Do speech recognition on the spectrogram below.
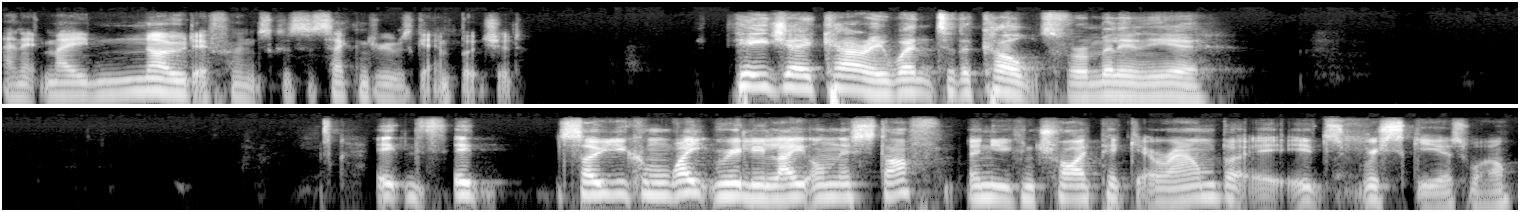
and it made no difference because the secondary was getting butchered. TJ Carrie went to the Colts for a million a year. It's it so you can wait really late on this stuff and you can try pick it around, but it, it's risky as well.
